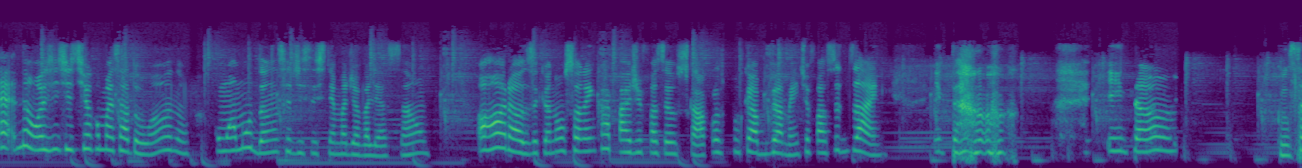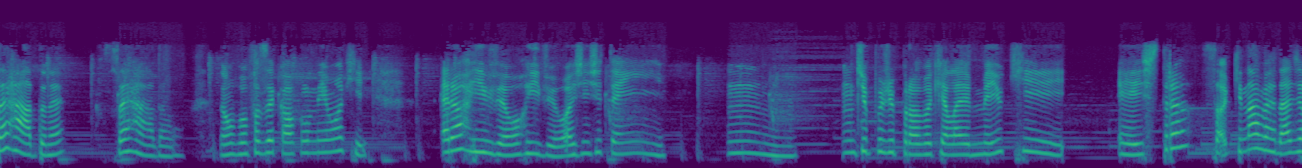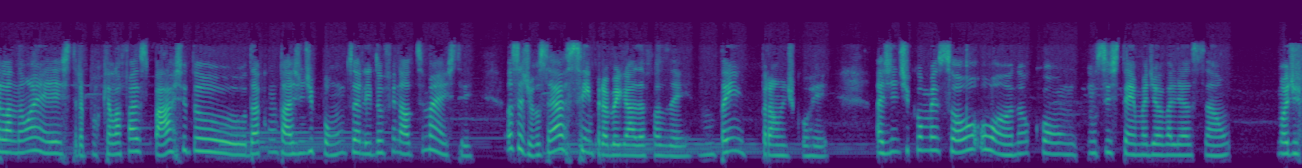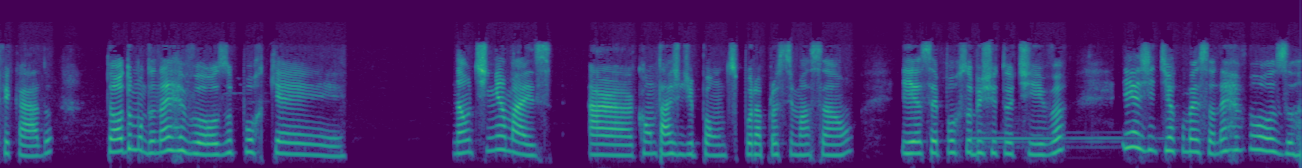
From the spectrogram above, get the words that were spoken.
É, não, a gente tinha começado o ano com uma mudança de sistema de avaliação horrorosa, que eu não sou nem capaz de fazer os cálculos, porque obviamente eu faço design. Então. então. Curso errado, né? Curso errado. Não vou fazer cálculo nenhum aqui. Era horrível, horrível. A gente tem um, um tipo de prova que ela é meio que extra, só que na verdade ela não é extra, porque ela faz parte do, da contagem de pontos ali do final do semestre. Ou seja, você é sempre obrigada a fazer, não tem para onde correr. A gente começou o ano com um sistema de avaliação modificado, todo mundo nervoso porque não tinha mais a contagem de pontos por aproximação, ia ser por substitutiva, e a gente já começou nervoso.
